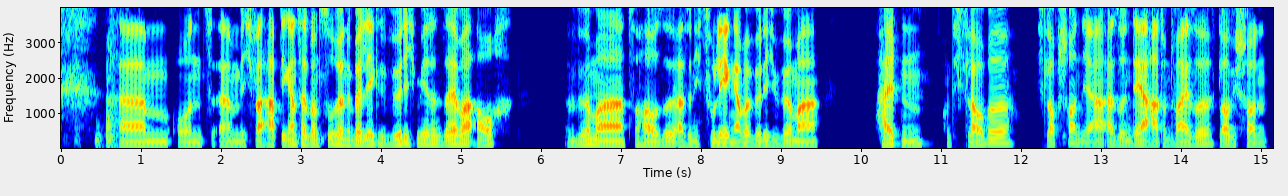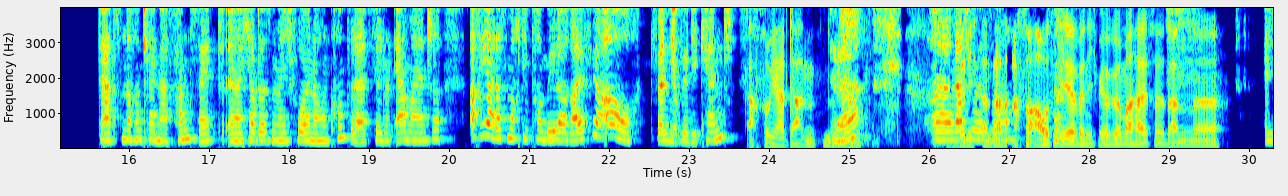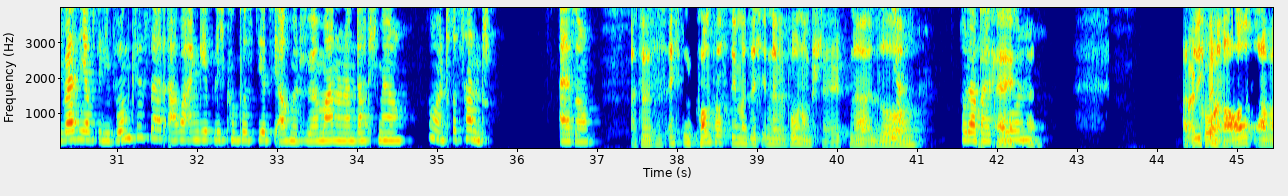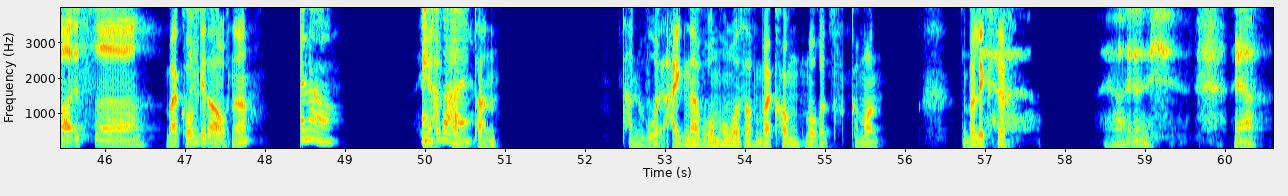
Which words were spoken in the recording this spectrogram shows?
Ähm, und ähm, ich habe die ganze Zeit beim Zuhören überlegt, würde ich mir denn selber auch Würmer zu Hause, also nicht zulegen, aber würde ich Würmer halten? Und ich glaube, ich glaube schon, ja. Also in der Art und Weise glaube ich schon. Dazu noch ein kleiner Fun Fact. Äh, ich habe das nämlich vorher noch einem Kumpel erzählt und er meinte, ach ja, das macht die Pamela Reif ja auch. Ich weiß nicht, ob ihr die kennt. Ach so, ja, dann. Ja. Also, wenn ich dann so, danach so aussehe, wenn ich mir Würmer halte, dann. Äh ich weiß nicht, ob sie die Wurmkiste hat, aber angeblich kompostiert sie auch mit Würmern und dann dachte ich mir, oh, interessant. Also. Also, das ist echt ein Kompost, den man sich in eine Wohnung stellt, ne? Also. Ja. Oder Balkon. Okay. Also Balkon. ich bin raus, aber ist. Äh, Balkon ist geht cool. auch, ne? Genau. Eigentlich ja, überall. Komm, dann. Dann wohl eigener Wurmhumus auf dem Balkon. Moritz, come on. Überlegst ja. dir. Ja, ich. Ja.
